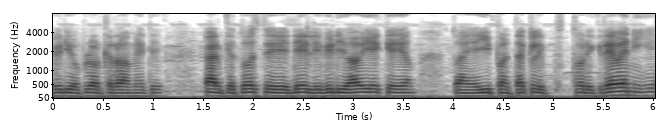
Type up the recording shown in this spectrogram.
વીડિયો અપલોડ કરવા માટે. કારણ કે દોસ્તી ડેલી વીડિયો આવી કે એમ. તો અહીંયા એ પણ તકલીફ થોડીક રહેવાની છે.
